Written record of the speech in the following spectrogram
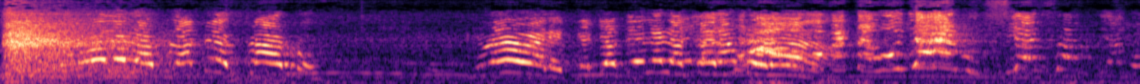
Dale la placa del carro. Pruébale, que ella tiene la cara morada. que te voy a denunciar, Santiago.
